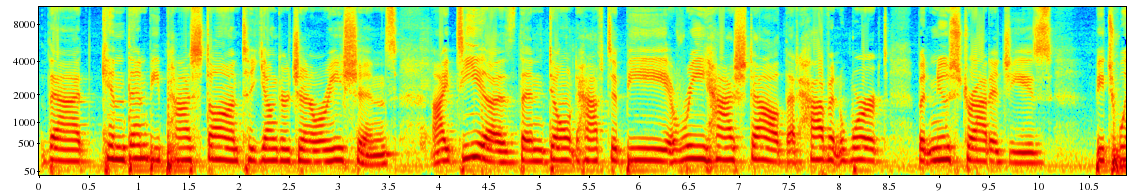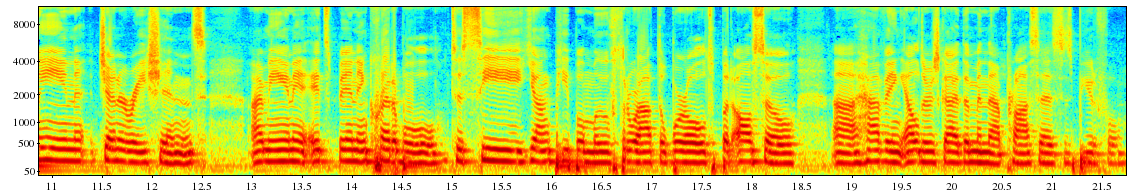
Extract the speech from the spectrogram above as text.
that can then be passed on to younger generations. Ideas then don't have to be rehashed out that haven't worked, but new strategies between generations. I mean, it- it's been incredible to see young people move throughout the world, but also uh, having elders guide them in that process is beautiful.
